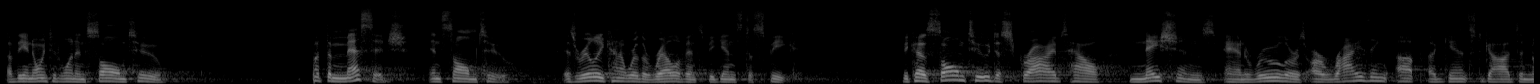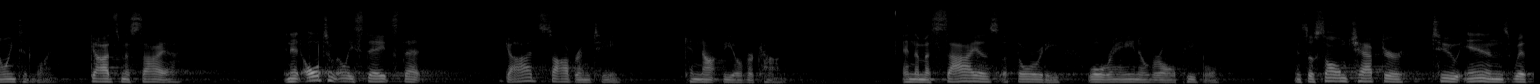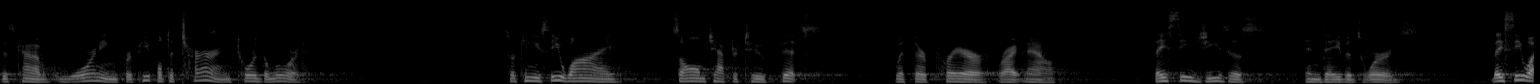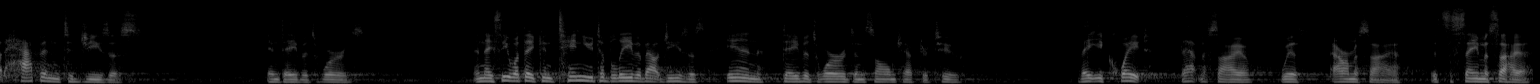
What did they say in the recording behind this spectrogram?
of the Anointed One in Psalm 2. But the message in Psalm 2 is really kind of where the relevance begins to speak. Because Psalm 2 describes how nations and rulers are rising up against God's anointed one, God's Messiah. And it ultimately states that God's sovereignty cannot be overcome. And the Messiah's authority will reign over all people. And so Psalm chapter 2 ends with this kind of warning for people to turn toward the Lord. So, can you see why Psalm chapter 2 fits with their prayer right now? They see Jesus in David's words, they see what happened to Jesus in David's words. And they see what they continue to believe about Jesus in David's words in Psalm chapter 2. They equate that Messiah with our Messiah. It's the same Messiah.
